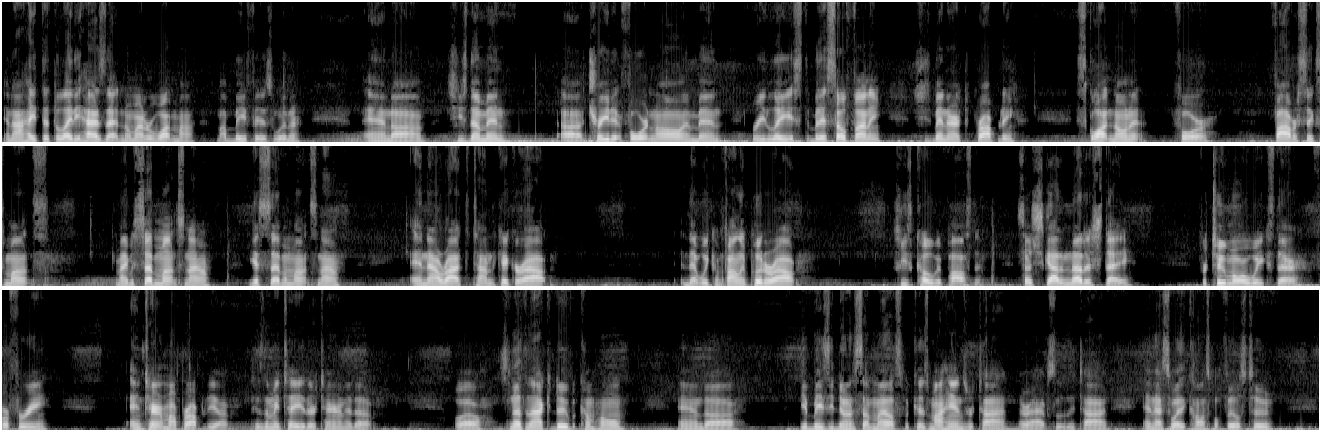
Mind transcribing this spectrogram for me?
And I hate that the lady has that no matter what my, my beef is with her and uh, she's done been uh, treated for it and all and been released. But it's so funny. She's been there at the property, squatting on it for five or six months, maybe seven months now. I guess seven months now. And now right at the time to kick her out, that we can finally put her out, she's COVID positive. So she's got another stay for two more weeks there for free and tearing my property up. Because let me tell you, they're tearing it up. Well, there's nothing I could do but come home and uh, get busy doing something else because my hands are tied. They're absolutely tied. And that's the way the constable feels too.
